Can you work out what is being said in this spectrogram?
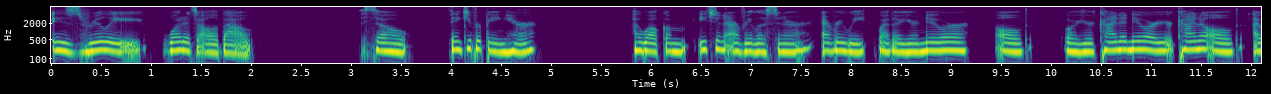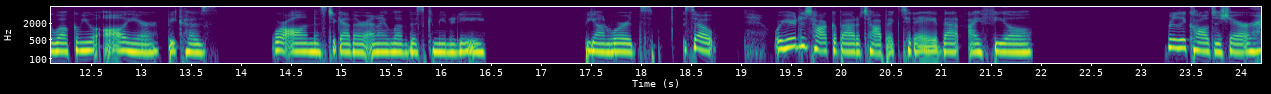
is really what it's all about. So, thank you for being here. I welcome each and every listener every week, whether you're new or old, or you're kind of new or you're kind of old. I welcome you all here because we're all in this together and I love this community beyond words. So, we're here to talk about a topic today that I feel really called to share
